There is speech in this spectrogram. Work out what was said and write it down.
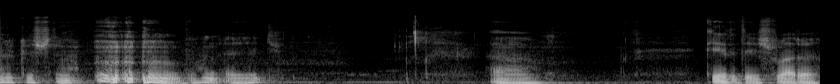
Hare Krishna, van egy uh, kérdés Vara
